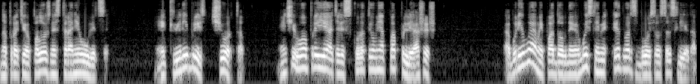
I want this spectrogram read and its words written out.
на противоположной стороне улицы. «Эквилибрист чертов! Ничего, приятель, скоро ты у меня попляшешь!» Обуреваемый подобными мыслями, Эдвард сбросился следом.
